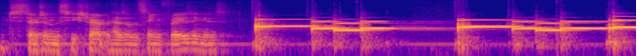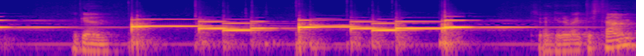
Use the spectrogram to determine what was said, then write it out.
which starts on the C sharp, it has all the same phrasing is. Again. So I get it right this time.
